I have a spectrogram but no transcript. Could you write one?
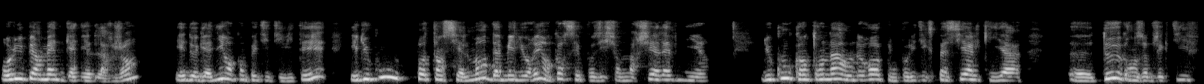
on lui permet de gagner de l'argent et de gagner en compétitivité et du coup potentiellement d'améliorer encore ses positions de marché à l'avenir. Du coup, quand on a en Europe une politique spatiale qui a euh, deux grands objectifs,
